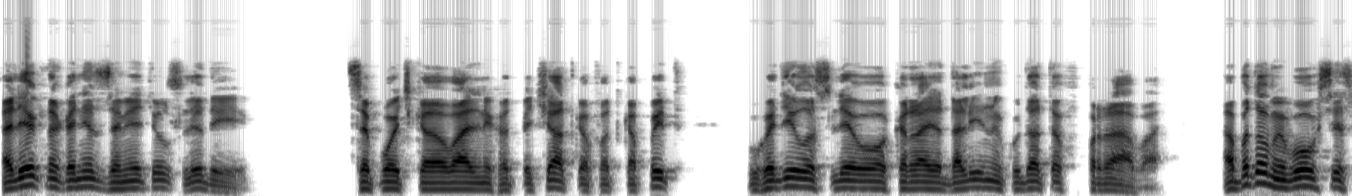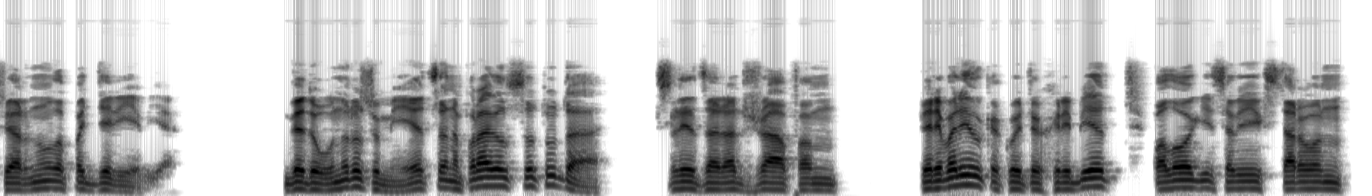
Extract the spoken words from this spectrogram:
Олег наконец заметил следы. Цепочка овальных отпечатков от копыт уходила с левого края долины куда-то вправо, а потом и вовсе свернула под деревья. Ведун, разумеется, направился туда, вслед за Раджафом, перевалил какой-то хребет, пологий с обеих сторон,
